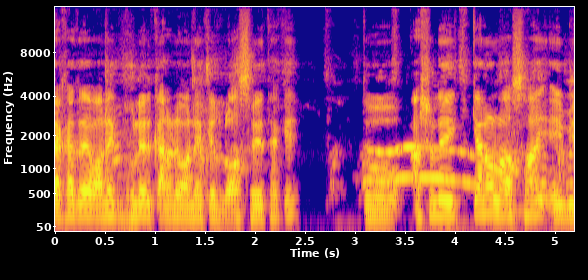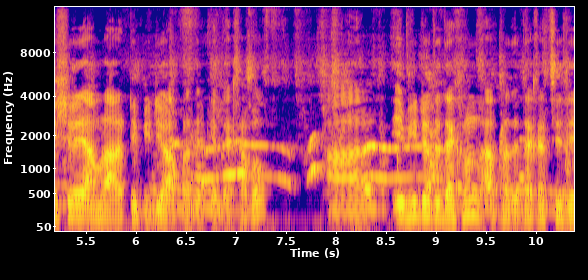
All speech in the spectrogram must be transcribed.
দেখা যায় অনেক ভুলের কারণে অনেকের লস হয়ে থাকে। তো আসলে কেন লস হয় এই বিষয়ে আমরা আরেকটি ভিডিও আপনাদেরকে দেখাবো। আর এই ভিডিওতে দেখুন, আপনাদের দেখাচ্ছি যে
